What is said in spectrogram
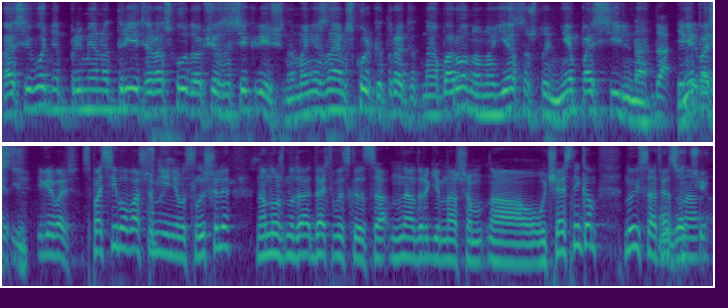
А сегодня примерно треть расхода вообще засекречена. Мы не знаем, сколько тратят на оборону, но ясно, что не посильно. Да, Игорь, не Борисович, посильно. Игорь Борисович, спасибо, ваше мнение услышали. Нам нужно дать высказаться другим нашим а, участникам. Ну и, соответственно... А зачем?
